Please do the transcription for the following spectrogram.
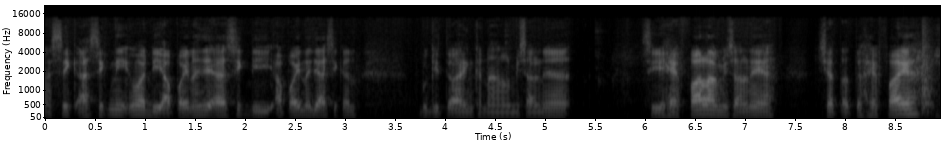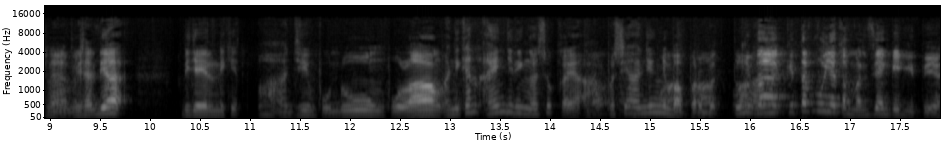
asik asik nih wah diapain aja asik diapain aja asik kan. Begitu aing kenal misalnya si Heva lah misalnya ya shout out to Heva ya. Nah misal dia dijailin dikit. Wah anjing pundung pulang. Anjing kan aing jadi nggak suka ya. Apa sih anjing nih baper betul. Kita kita punya teman sih yang kayak gitu ya.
